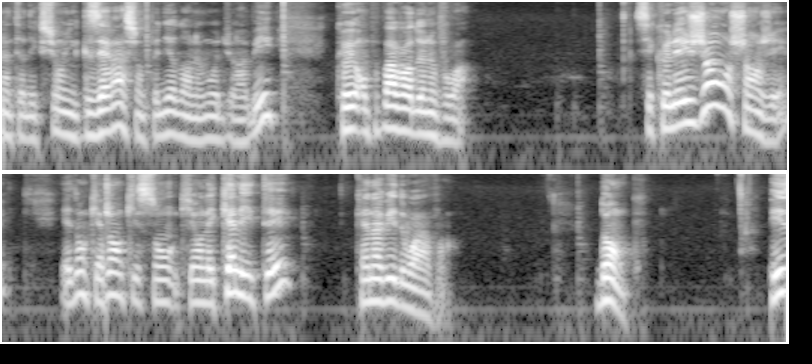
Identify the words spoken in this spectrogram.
interdiction, une xéra, si on peut dire dans le mot du rabbi, qu'on ne peut pas avoir de voix. C'est que les gens ont changé, et donc il y a des gens qui, qui ont les qualités qu'un avis doit avoir. Donc, donc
